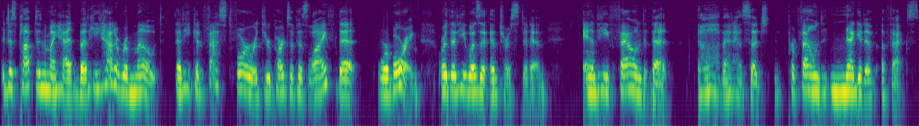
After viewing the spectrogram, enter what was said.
It just popped into my head, but he had a remote that he could fast forward through parts of his life that were boring or that he wasn't interested in. And he found that, oh, that has such profound negative effects.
